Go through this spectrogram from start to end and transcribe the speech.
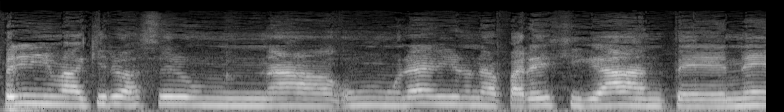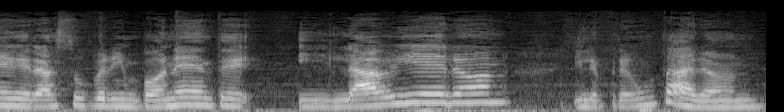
prima, quiero hacer una, un mural y una pared gigante, negra, súper imponente. Y la vieron y le preguntaron,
